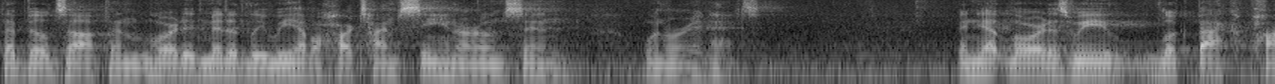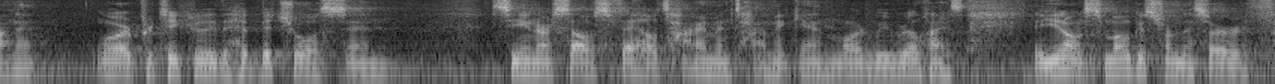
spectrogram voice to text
that builds up. And Lord, admittedly, we have a hard time seeing our own sin when we're in it. And yet, Lord, as we look back upon it, Lord, particularly the habitual sin, seeing ourselves fail time and time again, Lord, we realize that you don't smoke us from this earth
